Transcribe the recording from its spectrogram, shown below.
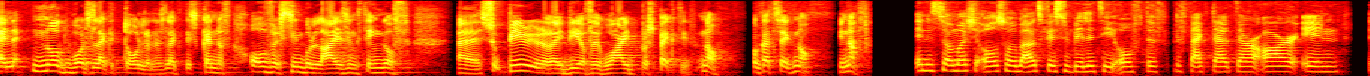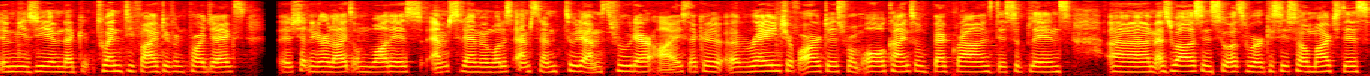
and not words like a tolerance, like this kind of over symbolizing thing of uh, superior idea of the white perspective. No, for God's sake, no, enough. And it's so much also about visibility of the, the fact that there are in the museum like 25 different projects uh, shedding their light on what is Amsterdam and what is Amsterdam to them through their eyes, like a, a range of artists from all kinds of backgrounds, disciplines, um, as well as in Suat's work, you see so much this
